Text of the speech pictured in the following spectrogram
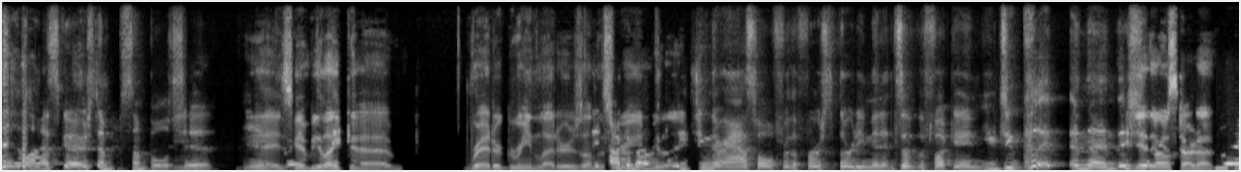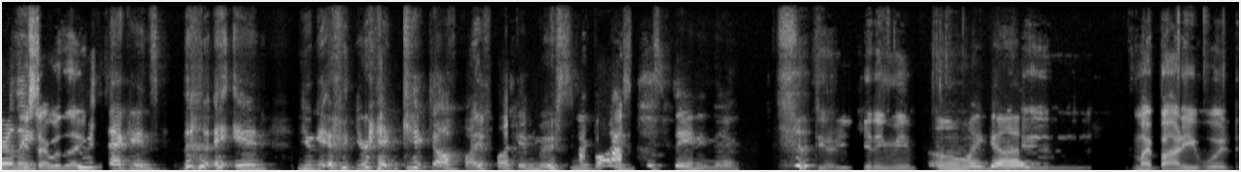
in Alaska or some some bullshit. Yeah, it's gonna be like uh, red or green letters on they the talk screen. about Be like, bleaching their asshole for the first 30 minutes of the fucking YouTube clip, and then they yeah, they're gonna start up. They literally start with like, two seconds in, you get your head kicked off by a fucking moose, and your body's still standing there. dude, are you kidding me? Oh my god! And my body would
